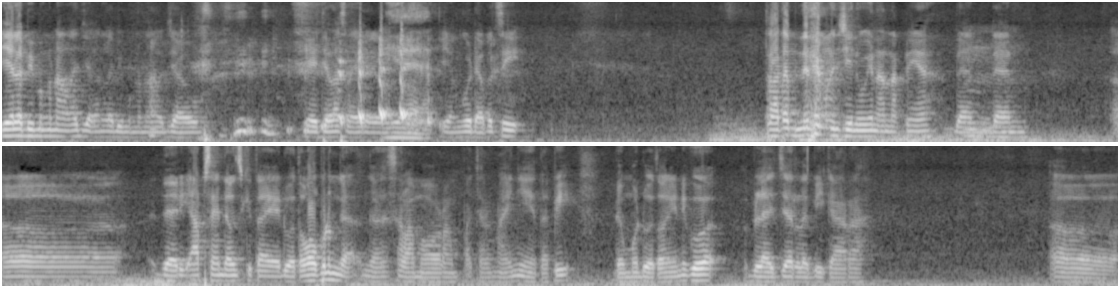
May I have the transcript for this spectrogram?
ya lebih mengenal aja kan lebih mengenal jauh ya jelas lah ya Iya. yang gue dapet sih ternyata bener emang genuine anaknya dan Hmm. dan eh, dari ups and downs kita ya dua tahun walaupun nggak nggak selama orang pacaran lainnya ya tapi udah mau dua tahun ini gue belajar lebih ke arah eh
